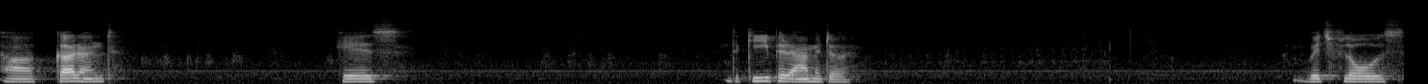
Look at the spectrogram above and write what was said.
uh, current is the key parameter which flows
